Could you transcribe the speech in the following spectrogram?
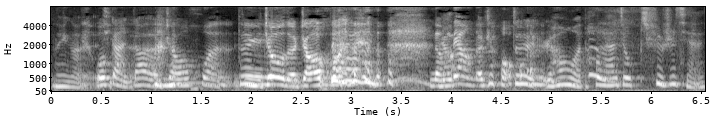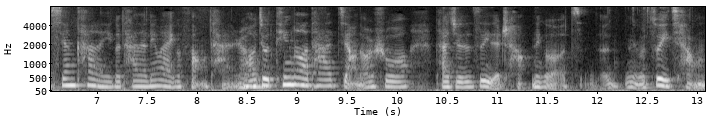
那个我感到了召唤，对宇宙的召唤，能量的召唤。对，然后我后来就去之前先看了一个他的另外一个访谈，然后就听到他讲到说，他觉得自己的长那个呃那个最强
